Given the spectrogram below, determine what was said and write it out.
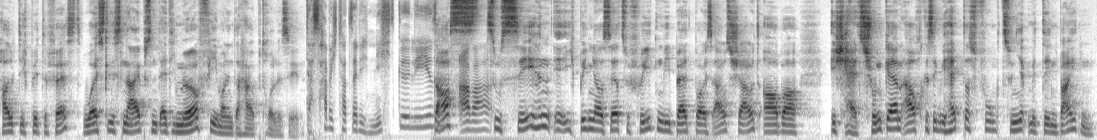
halte dich bitte fest, Wesley Snipes und Eddie Murphy mal in der Hauptrolle sehen. Das habe ich tatsächlich nicht gelesen. Das zu sehen, ich bin ja sehr zufrieden, wie Bad Boys ausschaut, aber ich hätte es schon gern auch gesehen, wie hätte das funktioniert mit den beiden.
